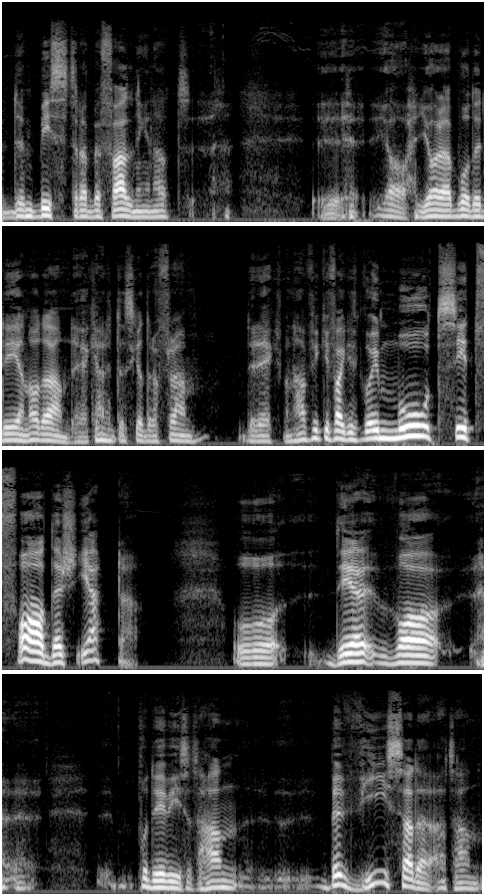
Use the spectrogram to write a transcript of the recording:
den bistra befallningen att eh, ja, göra både det ena och det andra. Jag kanske inte ska dra fram direkt, men han fick ju faktiskt gå emot sitt faders hjärta. Och det var eh, på det viset han bevisade att han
